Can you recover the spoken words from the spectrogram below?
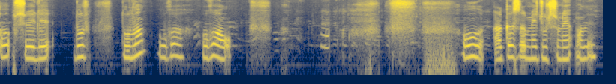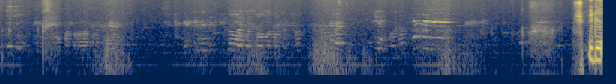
Hop şöyle. Dur. Dur lan. Oha. Oha. O arkadaşlar mecbur şunu yapmalıyım. Şöyle.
